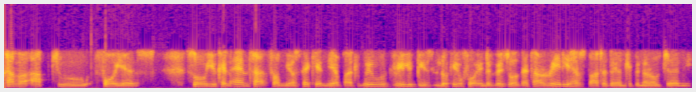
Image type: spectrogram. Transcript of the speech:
cover up to four years. So you can enter from your second year, but we would really be looking for individuals that already have started their entrepreneurial journey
